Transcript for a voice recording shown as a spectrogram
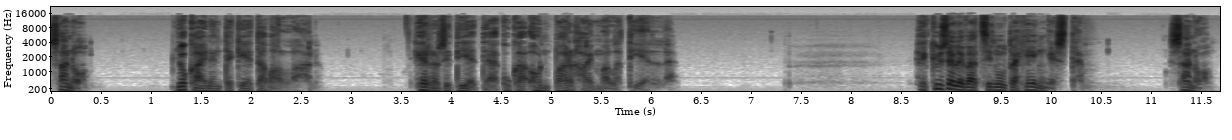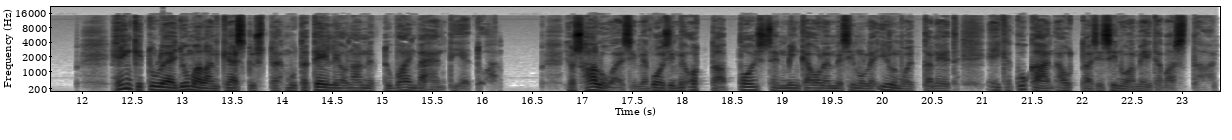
Sano, jokainen tekee tavallaan. Herrasi tietää, kuka on parhaimmalla tiellä. He kyselevät sinulta hengestä. Sano, Henki tulee Jumalan käskystä, mutta teille on annettu vain vähän tietoa. Jos haluaisimme, voisimme ottaa pois sen, minkä olemme sinulle ilmoittaneet, eikä kukaan auttaisi sinua meitä vastaan.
